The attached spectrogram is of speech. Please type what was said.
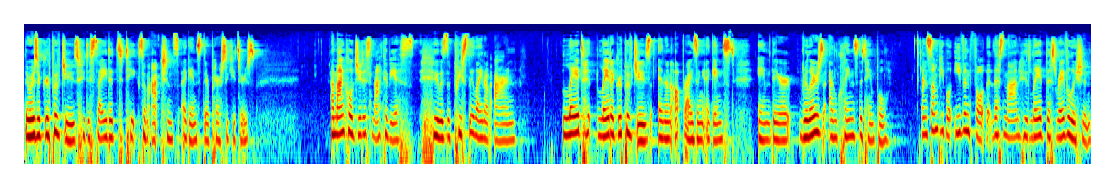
there was a group of Jews who decided to take some actions against their persecutors. A man called Judas Maccabeus, who was the priestly line of Aaron, led, led a group of Jews in an uprising against um, their rulers and cleansed the temple. And some people even thought that this man who led this revolution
